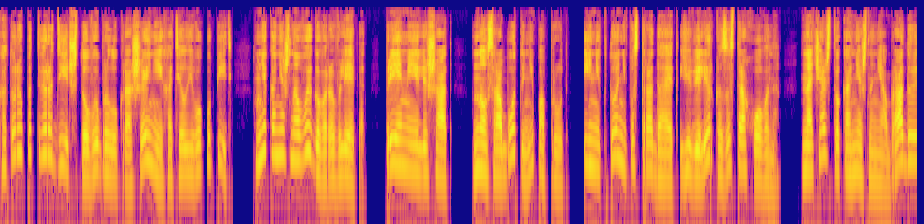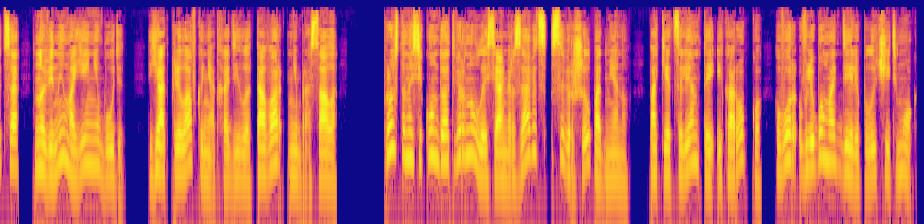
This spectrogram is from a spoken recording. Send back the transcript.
который подтвердит, что выбрал украшение и хотел его купить. Мне, конечно, выговоры влепят, премии лишат, но с работы не попрут, и никто не пострадает, ювелирка застрахована. Начальство, конечно, не обрадуется, но вины моей не будет. Я от прилавка не отходила, товар не бросала. Просто на секунду отвернулась, а мерзавец совершил подмену. Пакет с лентой и коробку вор в любом отделе получить мог.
